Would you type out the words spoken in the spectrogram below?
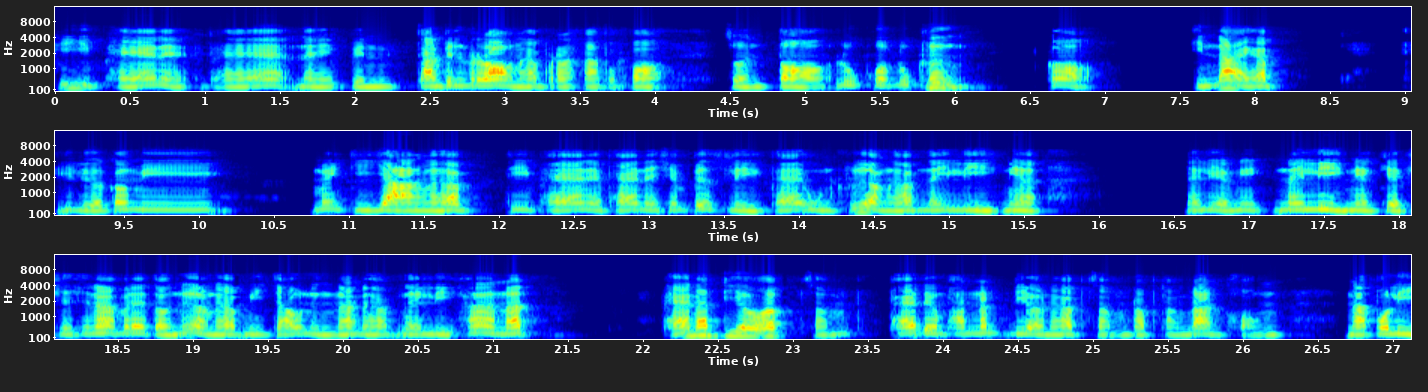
ที่แพ้เนี่ยแพ้ในเป็นการเป็นรองนะครับ ราคาปอปส่วนต่อลูกควบลูกครึ่ง ก็กินได้ครับ ที่เหลือก็มีไม่กี่อย่างนะครับ ที่แพ้เนี่ยแพ้ในแชมเปี้ยนส์ลีกแพ้อุ่นเครื่องนะครับ ในลีกเนี่ยในลีกนี่ในลีกเนี่ยเก็บชัยชนะไม่ได้ต่อเนื่องนะครับ มีเจ้าหนึ่งนัดนะครับ ในลีกห้านัด แพ้นัดเดียวครับสำแพ้เดิมพันนัดเดียวนะครับสำหรับทางด้านของนาโปลี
